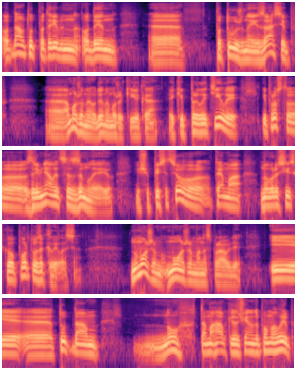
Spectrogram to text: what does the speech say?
От нам тут потрібен один потужний засіб. Е, А може не один, а може кілька, які прилетіли і просто е, зрівняли це з землею. І щоб після цього тема новоросійського порту закрилася. Ну, можемо, можемо насправді. І е, тут нам ну, тамагавки, звичайно, допомогли б,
